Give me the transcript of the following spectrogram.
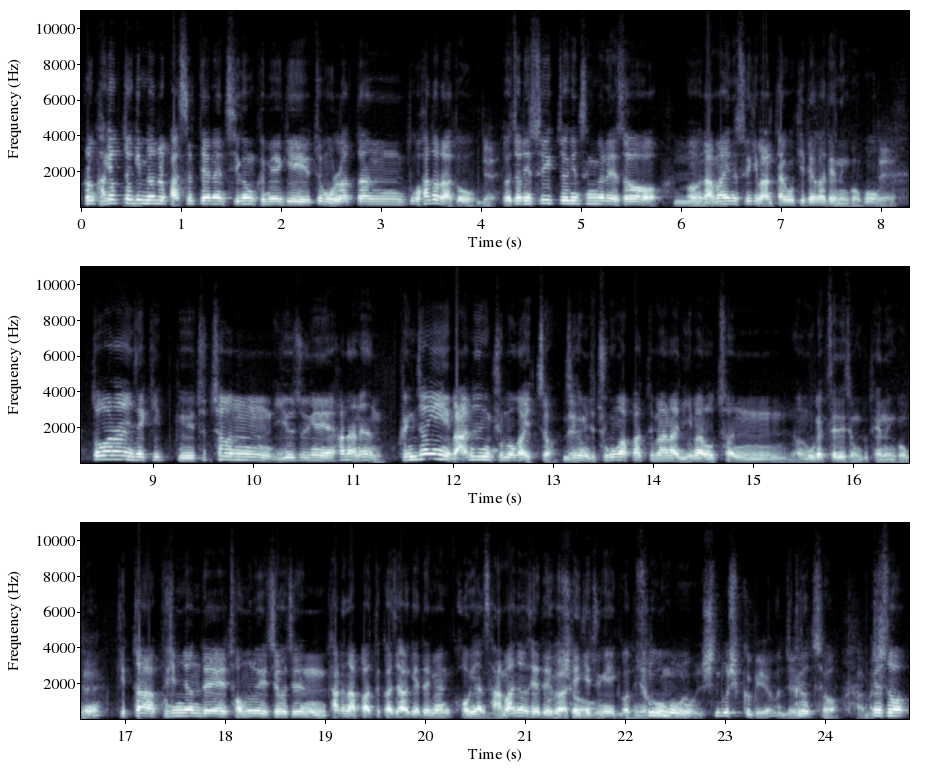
그럼 가격적인 면을 봤을 때는 지금 금액이 좀 올랐다고 하더라도 네. 여전히 수익적인 측면에서 음. 어, 남아있는 수익이 많다고 기대가 되는 거고 네. 또 하나 이제 기- 그 추천 이유 중에 하나는 굉장히 많은 규모가 있죠. 네. 지금 이제 주공 아파트만 한 2만 5천 500세대 정도 되는 거고 네. 기타 90년대 전후에 지어진 다른 아파트까지 하게 되면 거의 한 4만여 세대가 그렇죠. 대기 중에 있거든요. 노원구. 신도시급이에요. 완전히. 그렇죠. 다 그래서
